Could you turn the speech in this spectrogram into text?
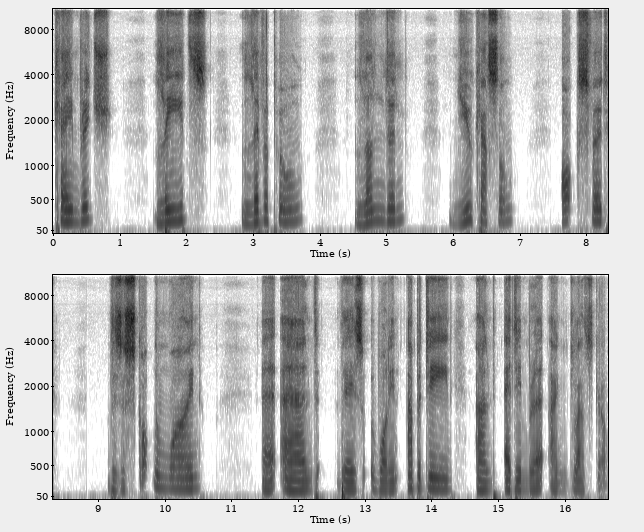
Cambridge, Leeds, Liverpool, London, Newcastle, Oxford, there's a Scotland wine, uh, and there's one in Aberdeen and Edinburgh and Glasgow.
